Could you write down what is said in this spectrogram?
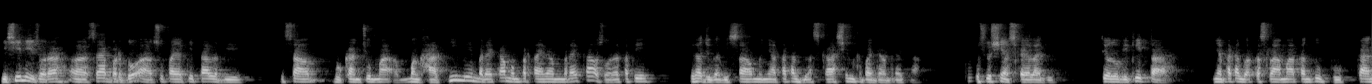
Di sini, saudara, eh, saya berdoa supaya kita lebih bisa bukan cuma menghakimi mereka, mempertanyakan mereka, saudara, tapi kita juga bisa menyatakan belas kasihan kepada mereka. Khususnya sekali lagi, teologi kita menyatakan bahwa keselamatan itu bukan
